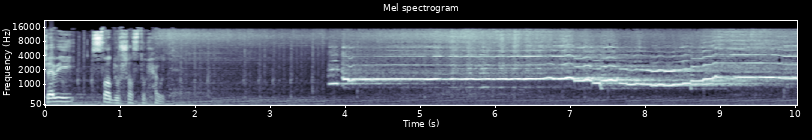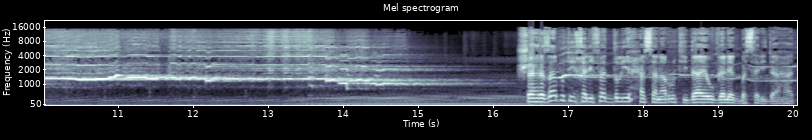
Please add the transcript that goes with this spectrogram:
شەوی 1660. شەهرەزاد وتی خەلیفەت دڵی حەسەنە ڕووتی دایە و گەلێک بەسەری داهات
